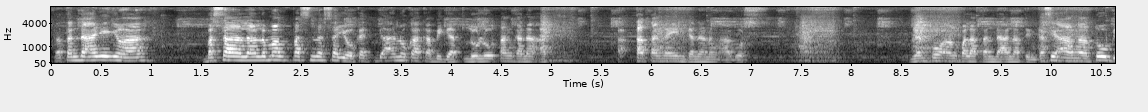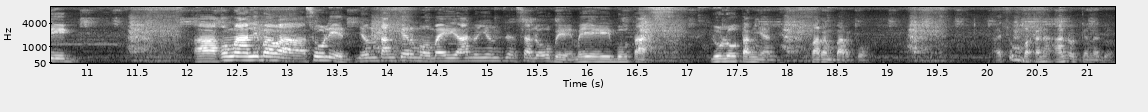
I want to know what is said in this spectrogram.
Tatandaan niyo ha, basta lumagpas na sa'yo, kahit gaano kakabigat, lulutang ka na at at tatangayin ka na ng agos. Yan po ang palatandaan natin. Kasi ang ah, tubig, ah kung halimbawa, solid, yung tanker mo, may ano yung sa loob eh, may butas. Lulutang yan, parang barko. Ay, tumba ka na, anod ka na doon.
